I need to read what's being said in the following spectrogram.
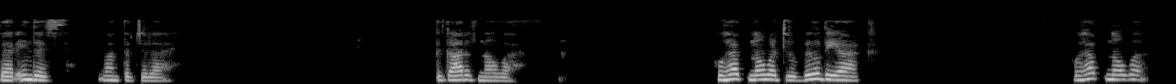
that in this month of July, the God of Noah, who helped Noah to build the ark, who helped Noah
